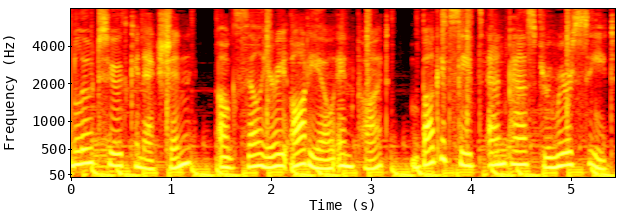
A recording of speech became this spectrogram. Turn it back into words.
Bluetooth connection, auxiliary audio input, bucket seats and pass-through rear seat.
